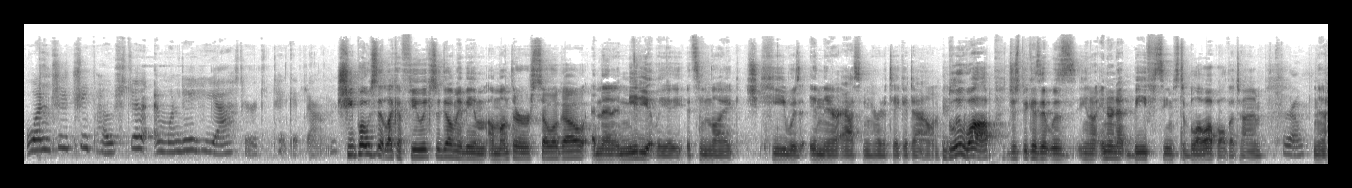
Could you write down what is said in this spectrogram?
When did she post it, and when did he ask her to take it down? She posted it like a few weeks ago, maybe a, month or so ago, and then immediately it seemed like he was in there asking her to take it down. It blew up just because it was, you know, internet beef seems to blow up all the time. True. Yeah.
